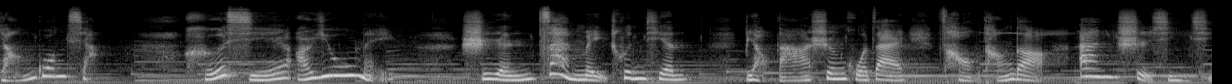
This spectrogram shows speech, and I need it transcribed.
阳光下，和谐而优美。诗人赞美春天，表达生活在草堂的安适心情。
